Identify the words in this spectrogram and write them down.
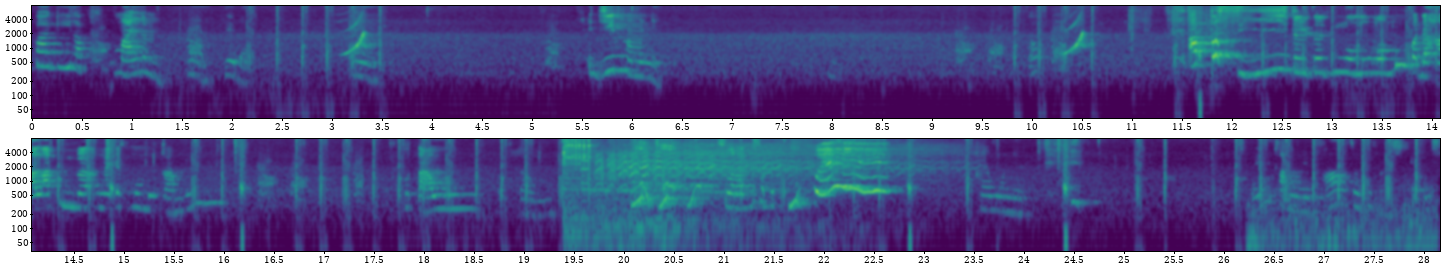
pagi lah. Malam. Hmm, ya udah. Hmm. gym namanya apa sih? Dari tadi ngomong-ngomong padahal aku nggak ngajak ngomong kamu. Aku tahu aku tahu suaranya sampai gue. Kayak monyet. Ini kamu yang palsu bukan guys.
